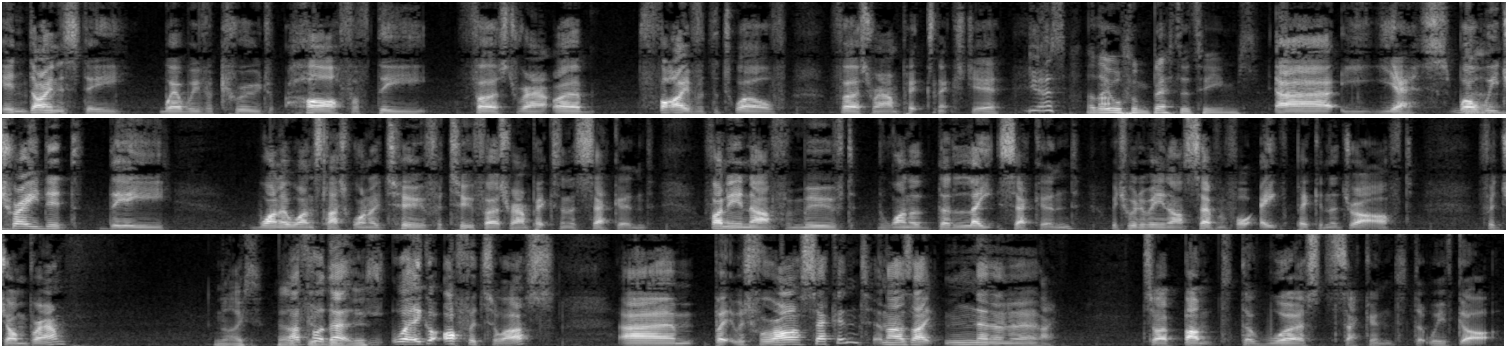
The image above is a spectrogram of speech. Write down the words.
in Dynasty, where we've accrued half of the first round, uh, five of the 12 first round picks next year. Yes. Are they all from better teams? Uh, yes. Well, we traded the 101 slash 102 for two first round picks and a second. Funny enough, we moved one of the late second, which would have been our seventh or eighth pick in the draft, for John Brown. Nice. I thought that business. well, it got offered to us, um, but it was for our second, and I was like, no, no, no, no, no. So I bumped the worst second that we've got.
